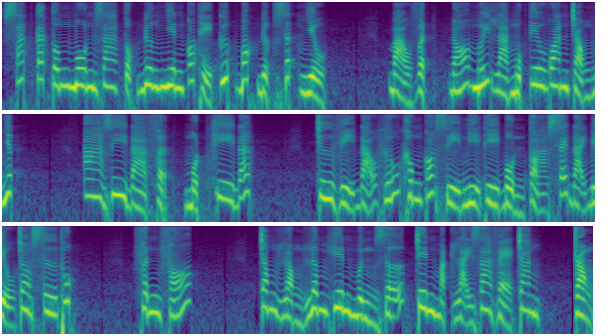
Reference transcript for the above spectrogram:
Sát các tôn môn gia tộc đương nhiên có thể cướp bóc được rất nhiều. Bảo vật, đó mới là mục tiêu quan trọng nhất. A-di-đà Phật, một khi đã Chư vị đạo hữu không có gì nghị thì bổn tỏa sẽ đại biểu cho sư thúc. Phân phó. Trong lòng Lâm Hiên mừng rỡ, trên mặt lại ra vẻ trang. Trọng.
